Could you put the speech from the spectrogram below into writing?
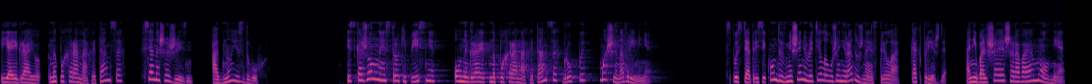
Я играю на похоронах и танцах вся наша жизнь, одно из двух. Искаженные строки песни он играет на похоронах и танцах группы «Машина времени». Спустя три секунды в мишень улетела уже не радужная стрела, как прежде, а небольшая шаровая молния,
